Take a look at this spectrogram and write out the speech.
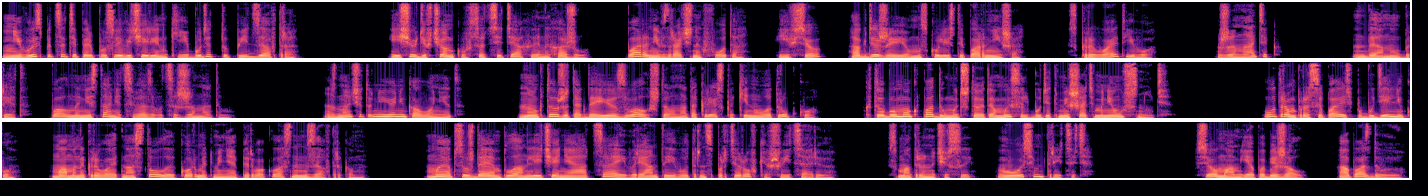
Не выспится теперь после вечеринки и будет тупить завтра. Ищу девчонку в соцсетях и нахожу. Пара невзрачных фото, и все? А где же ее мускулистый парниша? Скрывает его? Женатик? Да ну, бред. Пална не станет связываться с женатым. Значит, у нее никого нет. Но кто же тогда ее звал, что она так резко кинула трубку? Кто бы мог подумать, что эта мысль будет мешать мне уснуть? Утром просыпаюсь по будильнику. Мама накрывает на стол и кормит меня первоклассным завтраком. Мы обсуждаем план лечения отца и варианты его транспортировки в Швейцарию. Смотрю на часы. Восемь тридцать. Все, мам, я побежал. Опаздываю.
